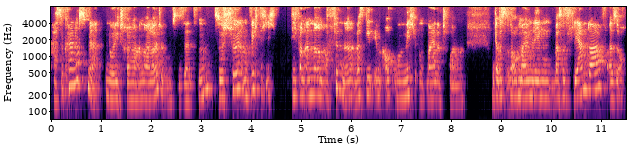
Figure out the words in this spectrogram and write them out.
hast du keine Lust mehr, nur die Träume anderer Leute umzusetzen. So schön und wichtig ich die von anderen auch finde, aber es geht eben auch um mich und meine Träume. Und das ist auch in meinem Leben was, was ich lernen darf, also auch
